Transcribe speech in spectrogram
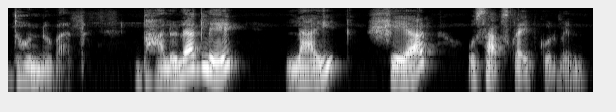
ধন্যবাদ। ভালো লাগলে লাইক শেয়ার ও সাবস্ক্রাইব করবেন।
